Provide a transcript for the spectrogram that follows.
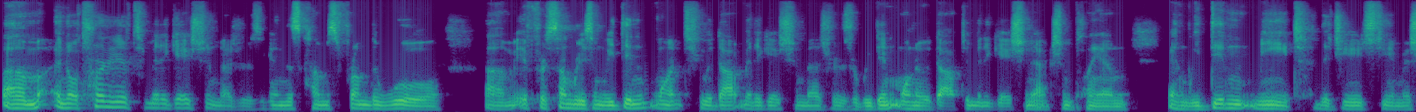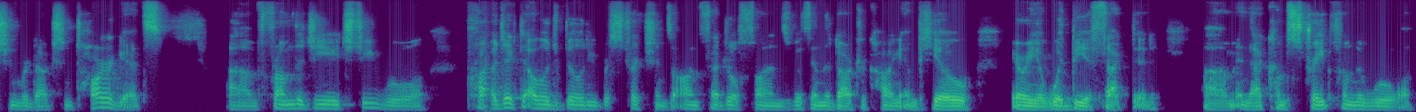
Um, an alternative to mitigation measures, again, this comes from the rule. Um, if for some reason we didn't want to adopt mitigation measures or we didn't want to adopt a mitigation action plan and we didn't meet the GHG emission reduction targets um, from the GHG rule, project eligibility restrictions on federal funds within the DRCOG MPO area would be affected. Um, and that comes straight from the rule.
